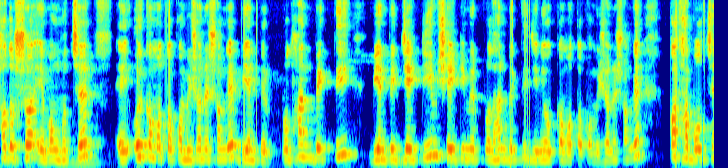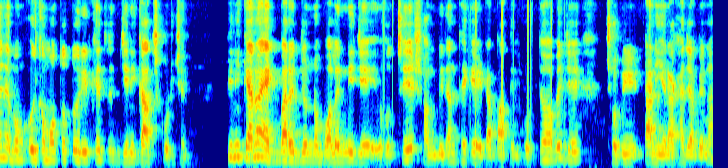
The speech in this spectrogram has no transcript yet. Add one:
সদস্য এবং হচ্ছে এই ঐকমত্য কমিশনের সঙ্গে বিএনপির প্রধান ব্যক্তি বিএনপির যে টিম, সেই টিমের প্রধান ব্যক্তি যিনি ঐকমত্য কমিশনের সঙ্গে কথা বলছেন এবং ঐকমত্য তৈরির ক্ষেত্রে যিনি কাজ করছেন। তিনি কেন একবারের জন্য বলেননি যে হচ্ছে সংবিধান থেকে এটা বাতিল করতে হবে, যে ছবি টানিয়ে রাখা যাবে না?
